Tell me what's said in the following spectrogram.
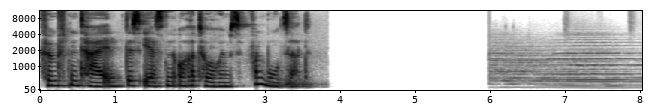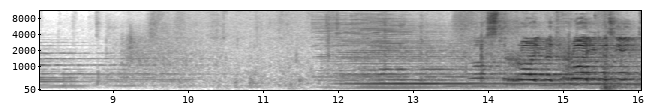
fünften Teil des ersten Oratoriums von Mozart. Träume, Träume sind,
